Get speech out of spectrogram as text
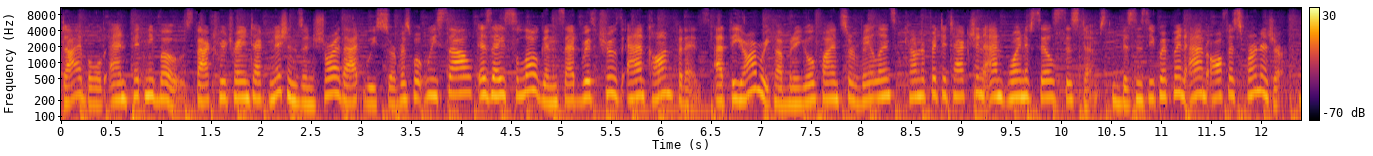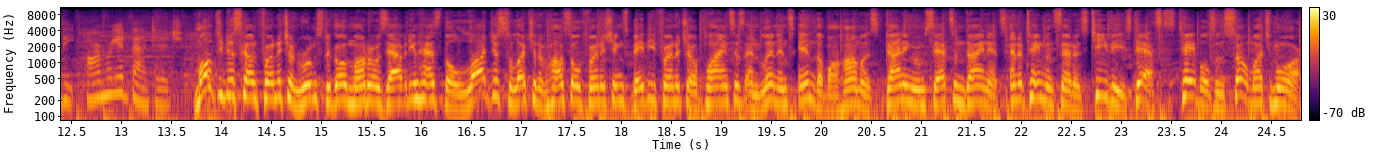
Diebold, and Pitney Bowes. Factory trained technicians ensure that we service what we sell is a slogan said with truth and confidence. At the Armory Company, you'll find surveillance, counterfeit detection, and point of sale systems, business equipment, and office furniture. The Armory Advantage Multi Discount Furniture and Rooms to Go Montrose Avenue has the largest selection of household furnishings, baby furniture, appliances, and linens in the Bahamas. Dining room sets and dinettes, entertainment centers, TVs, desks, tables, and so much more.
